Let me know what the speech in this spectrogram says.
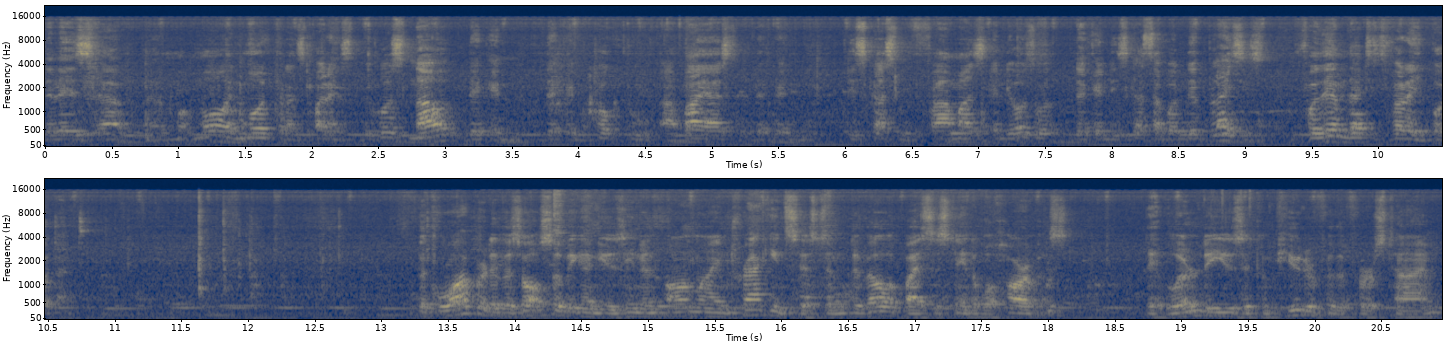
there is uh, more and more transparency because now they can, they can talk to uh, buyers, they can discuss with farmers, and also they can discuss about the prices. For them, that is very important. The cooperative has also begun using an online tracking system developed by Sustainable Harvest. They've learned to use a computer for the first time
